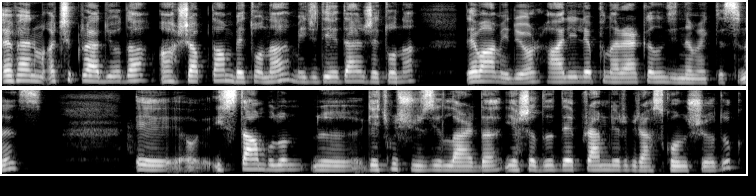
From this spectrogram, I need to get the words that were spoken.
Efendim Açık Radyo'da ahşaptan betona, mecidiyeden jetona devam ediyor. Haliyle Pınar Erkan'ı dinlemektesiniz. Ee, İstanbul'un e, geçmiş yüzyıllarda yaşadığı depremleri biraz konuşuyorduk.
